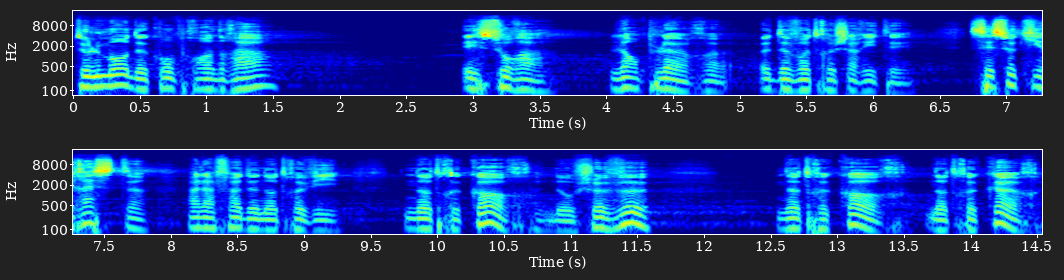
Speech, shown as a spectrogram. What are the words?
Tout le monde comprendra et saura l'ampleur de votre charité. C'est ce qui reste à la fin de notre vie. Notre corps, nos cheveux, notre corps, notre cœur,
